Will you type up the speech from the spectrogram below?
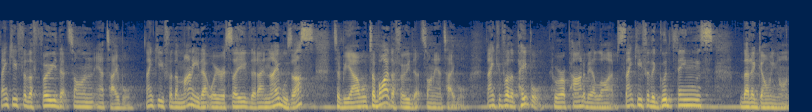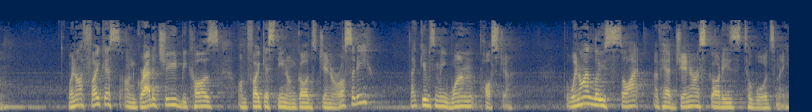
Thank you for the food that's on our table. Thank you for the money that we receive that enables us to be able to buy the food that's on our table. Thank you for the people who are a part of our lives. Thank you for the good things that are going on. When I focus on gratitude because I'm focused in on God's generosity, that gives me one posture. But when I lose sight of how generous God is towards me,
